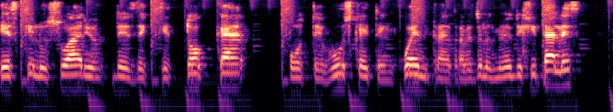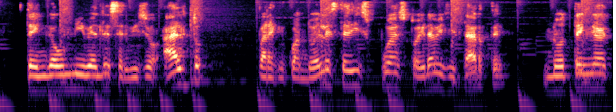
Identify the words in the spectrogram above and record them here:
es que el usuario, desde que toca o te busca y te encuentra a través de los medios digitales, tenga un nivel de servicio alto para que cuando él esté dispuesto a ir a visitarte, no tenga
